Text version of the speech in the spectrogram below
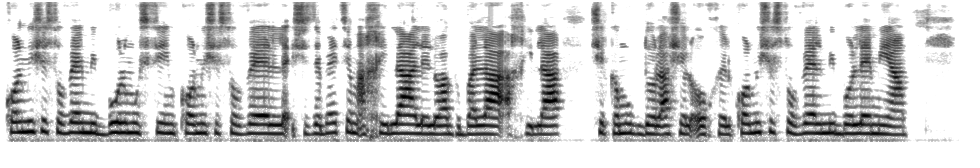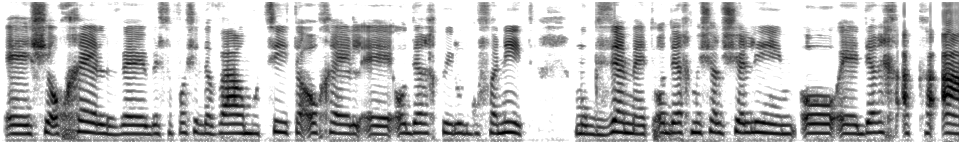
כל מי שסובל מבולמוסים, כל מי שסובל, שזה בעצם אכילה ללא הגבלה, אכילה של כמות גדולה של אוכל, כל מי שסובל מבולמיה, אה, שאוכל ובסופו של דבר מוציא את האוכל אה, או דרך פעילות גופנית מוגזמת, או דרך משלשלים, או אה, דרך הכאה.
